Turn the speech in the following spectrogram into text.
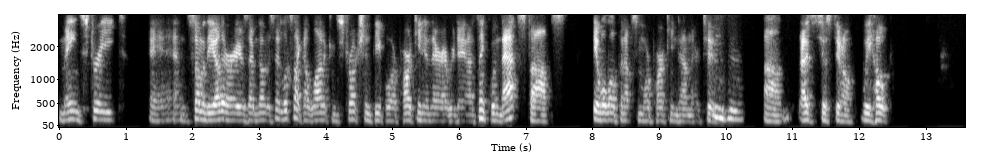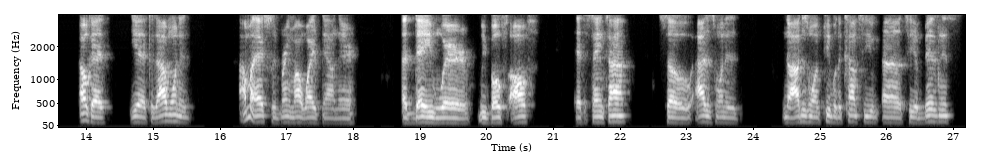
Main Street and some of the other areas I've noticed. It looks like a lot of construction people are parking in there every day. And I think when that stops, it will open up some more parking down there too. Mhm. Um, that's just, you know, we hope. Okay. Yeah, because I wanted I'm gonna actually bring my wife down there a day where we both off at the same time. So I just wanted, you know, I just want people to come to you uh to your business,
